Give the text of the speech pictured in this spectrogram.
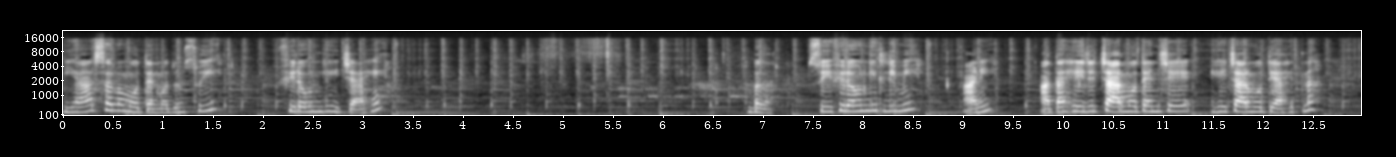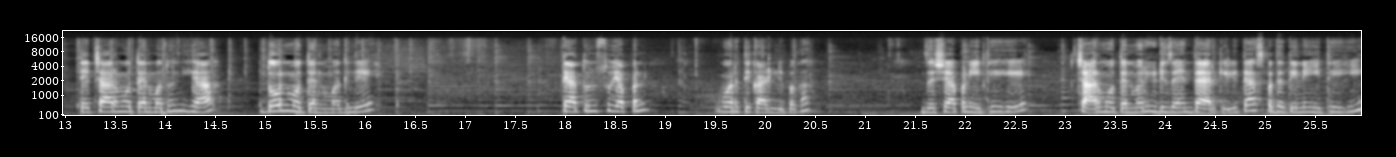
ह्या सर्व मोत्यांमधून सुई फिरवून घ्यायची आहे. बघा सुई फिरवून घेतली मी आणि आता हे जे चार मोत्यांचे हे चार मोती आहेत ना त्या चार मोत्यांमधून ह्या दोन मोत्यांमधले त्यातून सुई आपण वरती काढली बघा. जसे आपण इथे हे चार मोत्यांवर ही डिझाईन तयार केली त्याच पद्धतीने इथे ही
